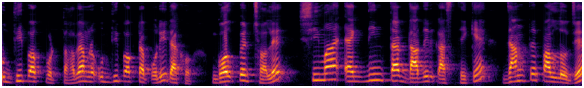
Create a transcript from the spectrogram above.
উদ্দীপক পড়তে হবে। আমরা উদ্দীপকটা পড়ি, দেখো, গল্পের ছলে সীমা একদিন তার দাদির কাছ থেকে জানতে পারল যে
